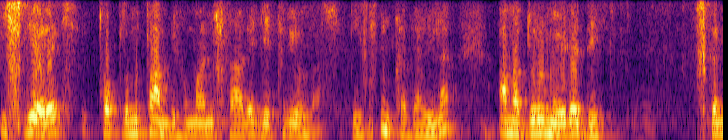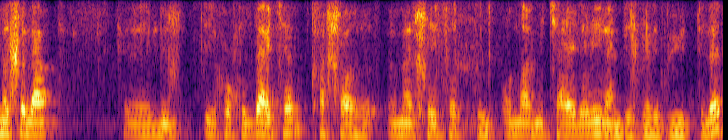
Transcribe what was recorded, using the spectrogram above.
işleyerek toplumu tam bir humanist hale getiriyorlar bildiğim kadarıyla. Ama durum öyle değil. İşte mesela e, biz ilkokuldayken Kaşağı, Ömer Seyfettin onların hikayeleriyle bizleri büyüttüler.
